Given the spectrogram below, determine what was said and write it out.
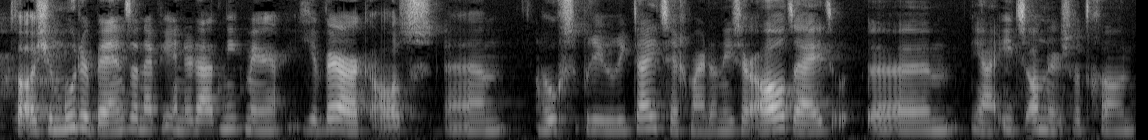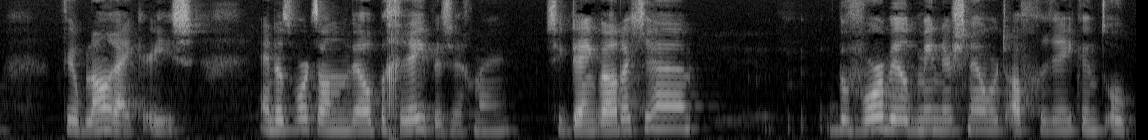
Terwijl als je moeder bent, dan heb je inderdaad niet meer je werk als ehm, hoogste prioriteit, zeg maar. Dan is er altijd ehm, ja, iets anders wat gewoon veel belangrijker is. En dat wordt dan wel begrepen, zeg maar. Dus ik denk wel dat je bijvoorbeeld minder snel wordt afgerekend op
